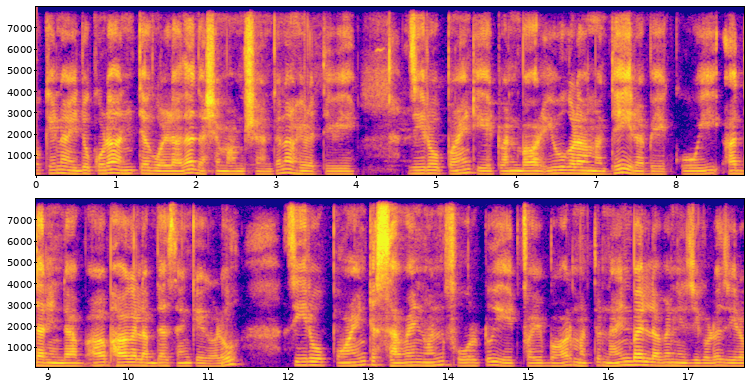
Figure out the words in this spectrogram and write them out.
ಓಕೆನಾ? ಇದು ಕೂಡ ಅಂತ್ಯಗೊಳ್ಳದ ದಶಮಾಂಶ ಅಂತ ನಾವು ಹೇಳ್ತೀವಿ. Zero point eight one bar ಇವುಗಳ ಮಧ್ಯೆ ಇರಬೇಕು. ಈ ಆದ್ದರಿಂದ ಅಭಾಗಲಬ್ಧ ಸಂಖ್ಯೆಗಳು zero point seven one four two eight five bar ಮತ್ತು ನೈನ್ ಬೈ ಲೆವೆನ್ ಈಜಿಗಳು zero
